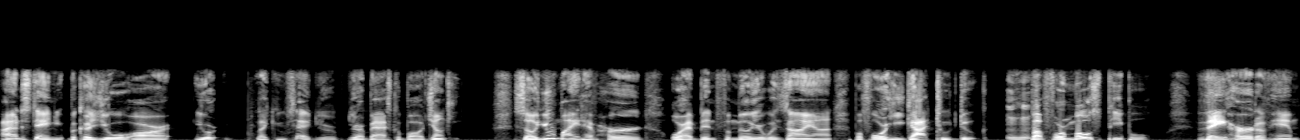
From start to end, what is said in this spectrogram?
I understand you because you are you're like you said, you're you're a basketball junkie. So you might have heard or have been familiar with Zion before he got to Duke. Mhm. But for most people, they heard of him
